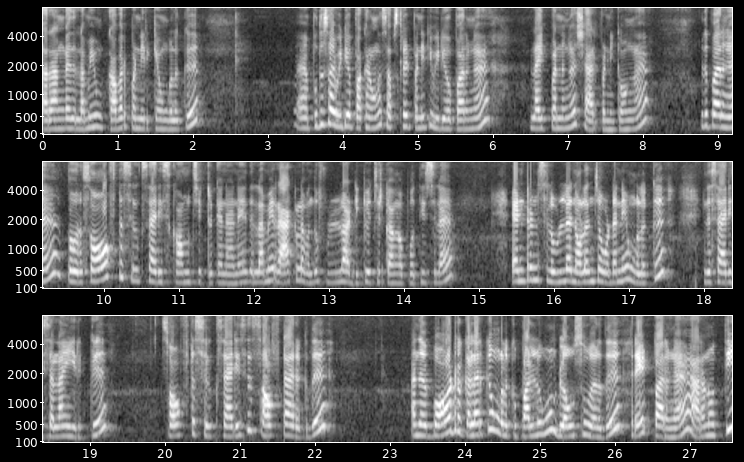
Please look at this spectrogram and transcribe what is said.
தராங்க. இது எல்லாமே கவர் பண்ணியிருக்கேன் உங்களுக்கு புதுசாக வீடியோ பார்க்குறவங்க சப்ஸ்கிரைப் பண்ணிவிட்டு வீடியோ பாருங்கள் லைக் பண்ணுங்கள் ஷேர் பண்ணிக்கோங்க. இது பாருங்கள் இப்போ ஒரு சாஃப்ட் சில்க் சாரீஸ் காமிச்சிட்ருக்கேன் நான். இது எல்லாமே ரேக்கில் வந்து ஃபுல்லாக அடுக்கி வச்சுருக்காங்க பொத்திஸில். என்ட்ரன்ஸில் உள்ள நுழைஞ்ச உடனே உங்களுக்கு இந்த சாரீஸ் எல்லாம் இருக்குது சாஃப்ட் சில்க் சாரீஸு சாஃப்டாக இருக்குது. அந்த பார்டர் கலருக்கு உங்களுக்கு பல்லுவும் ப்ளவுஸும் வருது. ரேட் பாருங்கள் அறநூற்றி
